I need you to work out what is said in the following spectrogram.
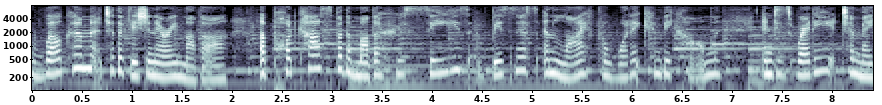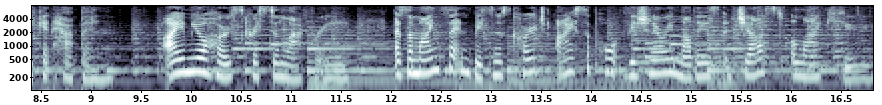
Welcome to The Visionary Mother, a podcast for the mother who sees business and life for what it can become and is ready to make it happen. I am your host, Kristen Laffrey. As a mindset and business coach, I support visionary mothers just like you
